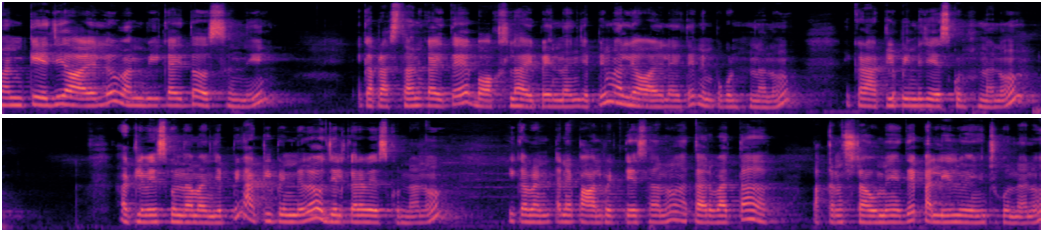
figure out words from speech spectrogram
one KG oil one week అయితే వస్తుంది. ఇక ప్రస్తుతానికైతే బాక్స్లో అయిపోయిందని చెప్పి మళ్ళీ ఆయిల్ అయితే నింపుకుంటున్నాను. ఇక్కడ అట్ల పిండి చేసుకుంటున్నాను. అట్లు వేసుకుందామని చెప్పి అట్ల పిండిలో జీలకర్ర వేసుకున్నాను. ఇక వెంటనే పాలు పెట్టేశాను. ఆ తర్వాత పక్కన స్టవ్ మీదే పల్లీలు వేయించుకున్నాను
